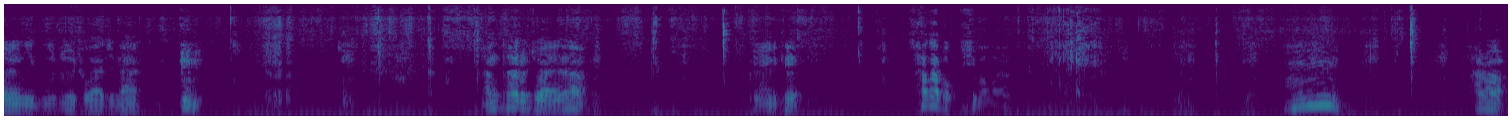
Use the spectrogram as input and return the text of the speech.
저는 이 무도 좋아하지만 양파를 좋아해서 그냥 이렇게 사과 먹듯이 먹어요. 음, 달아.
